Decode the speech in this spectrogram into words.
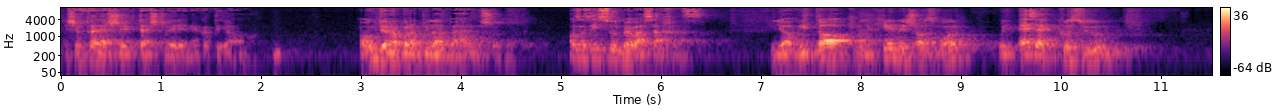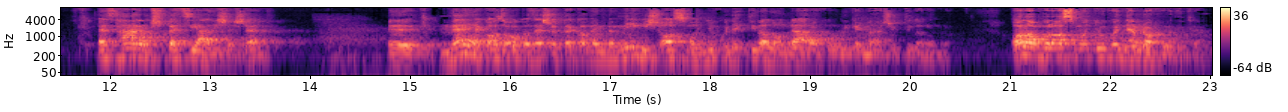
és a feleség testvérének a tilalma. Ha ugyanabban a pillanatban házasodnak. Az az iszur bevászáhász. Ugye a vita, vagy a kérdés az volt, hogy ezek közül, ez három speciális eset, melyek azok az esetek, amelyekben mégis azt mondjuk, hogy egy tilalom rárakódik egy másik tilalomra. Alapból azt mondjuk, hogy nem rakódik rá.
